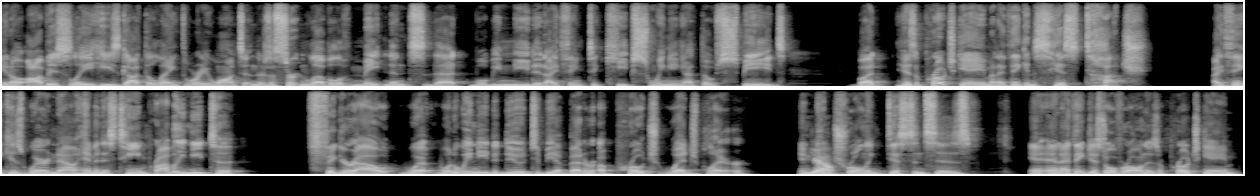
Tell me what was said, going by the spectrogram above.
you know, obviously he's got the length where he wants it. And there's a certain level of maintenance that will be needed, I think, to keep swinging at those speeds. But his approach game, and I think his, his touch, I think is where now him and his team probably need to figure out what what do we need to do to be a better approach wedge player in yeah. controlling distances. And, and, I think just overall in his approach game,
